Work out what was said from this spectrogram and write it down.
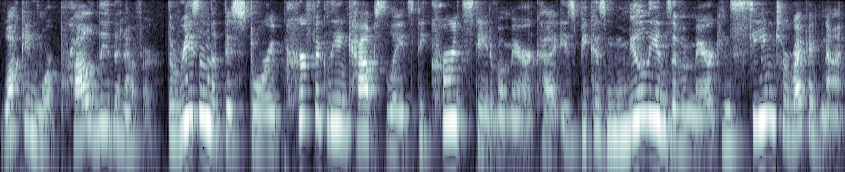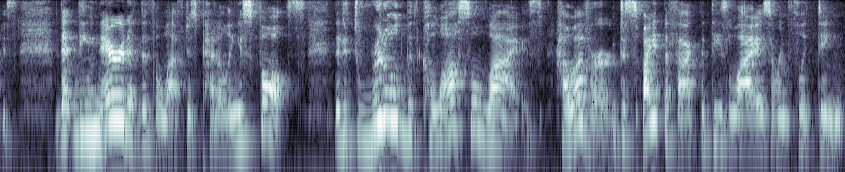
walking more proudly than ever. The reason that this story perfectly encapsulates the current state of America is because millions of Americans seem to recognize that the narrative that the left is peddling is false, that it's riddled with colossal lies. However, despite the fact that these lies are inflicting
